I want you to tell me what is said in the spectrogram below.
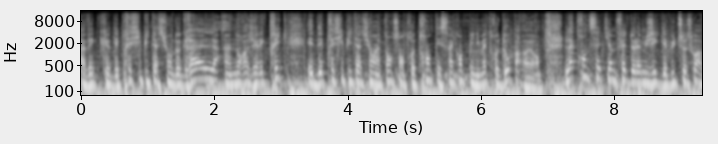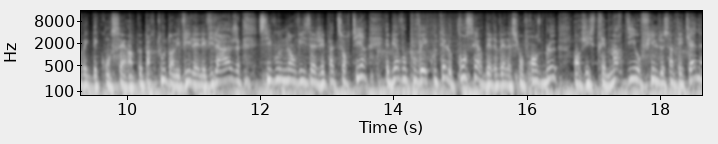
avec des précipitations de grêle, un orage électrique et des précipitations intenses entre 30 et 50 mm d'eau par heure. La 37e fête de la musique débute ce soir avec des concerts un peu partout dans les villes et les villages. Si vous n'envisagez pas de sortir, eh bien vous pouvez écouter le concert des révélations France Bleu, enregistré mardi au fil de Saint-Étienne,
